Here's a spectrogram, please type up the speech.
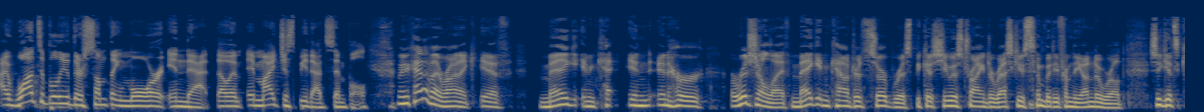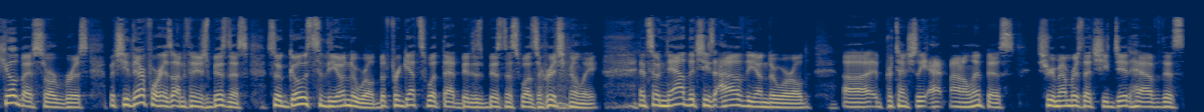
I want to believe there's something more in that, though. It, it might just be that simple. I mean, kind of ironic if Meg in in in her original life, Meg encountered Cerberus because she was trying to rescue somebody from the underworld. She gets killed by Cerberus, but she therefore has unfinished business, so goes to the underworld, but forgets what that business was originally. and so now that she's out of the underworld, uh, potentially at Mount Olympus, she remembers that she did have this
